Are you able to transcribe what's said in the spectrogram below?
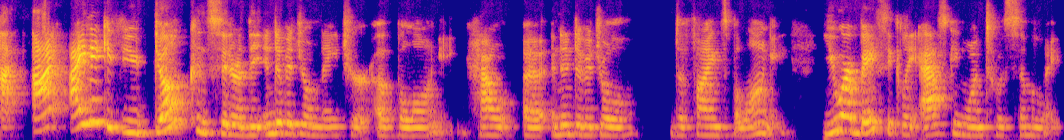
I, I think if you don't consider the individual nature of belonging, how uh, an individual defines belonging, you are basically asking one to assimilate.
